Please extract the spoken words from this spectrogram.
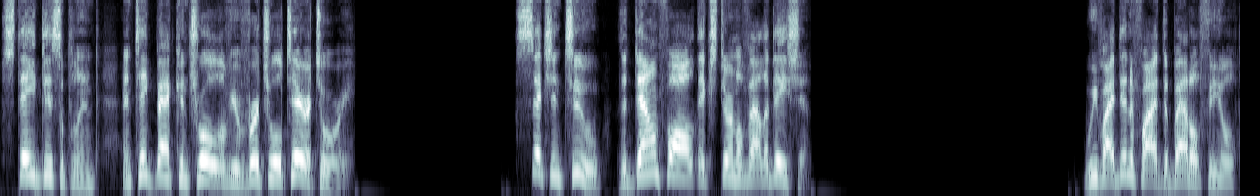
stay disciplined, and take back control of your virtual territory. Section 2 The Downfall External Validation. We've identified the battlefield,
